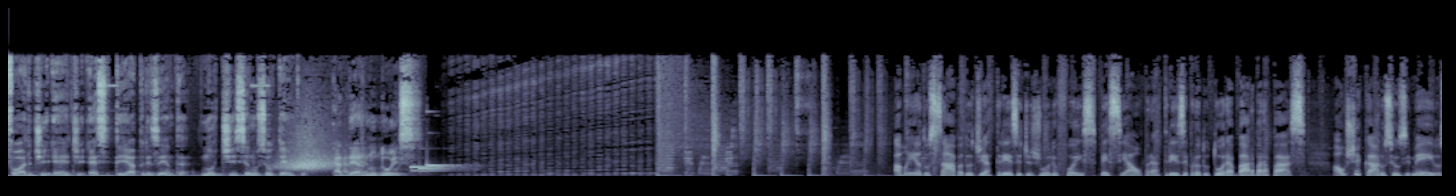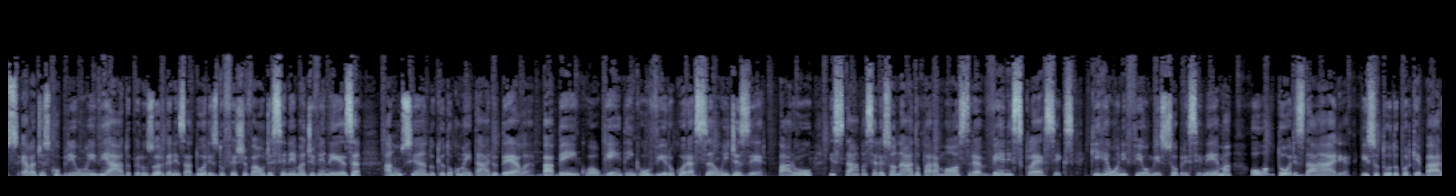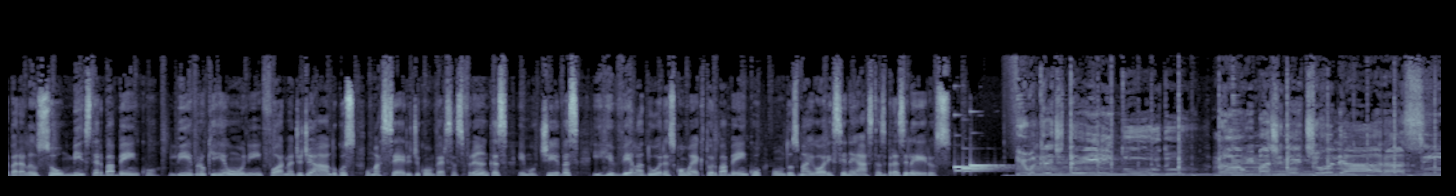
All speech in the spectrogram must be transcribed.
Ford Ed ST apresenta Notícia no seu tempo. Caderno 2. A manhã do sábado, dia 13 de julho, foi especial para a atriz e produtora Bárbara Paz. Ao checar os seus e-mails, ela descobriu um enviado pelos organizadores do Festival de Cinema de Veneza, anunciando que o documentário dela, Babenco, Alguém Tem que Ouvir o Coração e Dizer, Parou, estava selecionado para a mostra Venice Classics, que reúne filmes sobre cinema ou autores da área. Isso tudo porque Bárbara lançou Mr. Babenco, livro que reúne, em forma de diálogos, uma série de conversas francas, emotivas e reveladoras com Hector Babenco, um dos maiores cineastas cineastas brasileiros. Eu acreditei em tudo, não imaginei te olhar assim.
